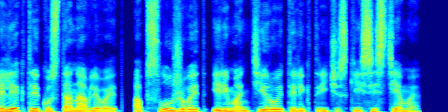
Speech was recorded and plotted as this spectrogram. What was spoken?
Электрик устанавливает, обслуживает и ремонтирует электрические системы.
